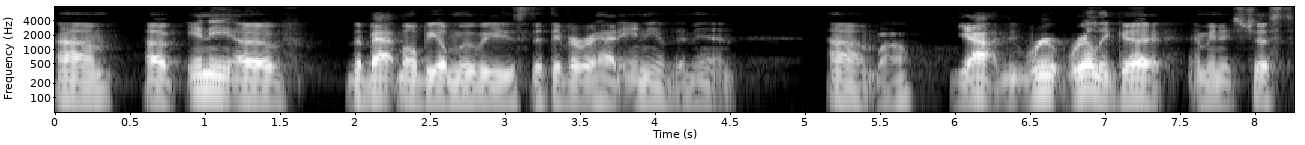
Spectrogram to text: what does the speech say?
um, of any of the Batmobile movies that they've ever had any of them in. Um, Wow. yeah, re- really good. I mean, it's just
